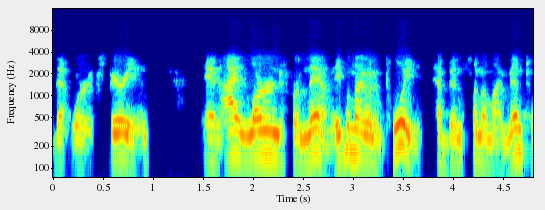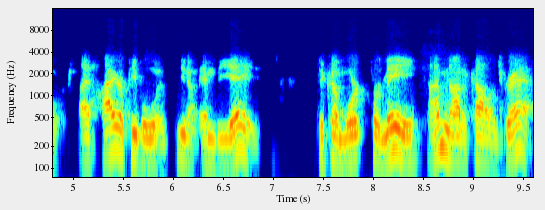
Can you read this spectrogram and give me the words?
that were experienced. And I learned from them. Even my own employees have been some of my mentors. I hire people with, you know, MBAs to come work for me. I'm not a college grad.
